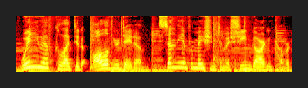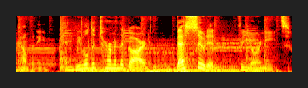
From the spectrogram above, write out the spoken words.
When you have collected all of your data, send the information to Machine Guard and Cover Company, and we will determine the guard best suited for your needs.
